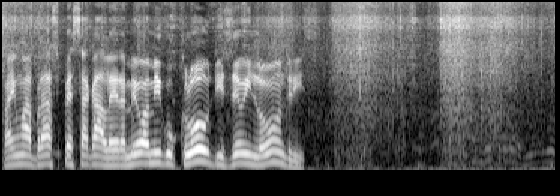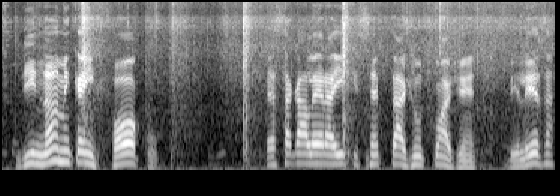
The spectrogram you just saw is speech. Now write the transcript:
Vai um abraço para essa galera. Meu amigo Cloudes, eu em Londres. Dinâmica em Foco. Essa galera aí que sempre tá junto com a gente, beleza?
